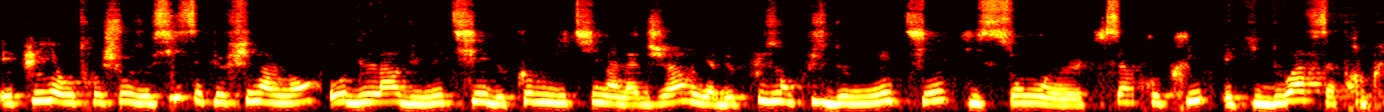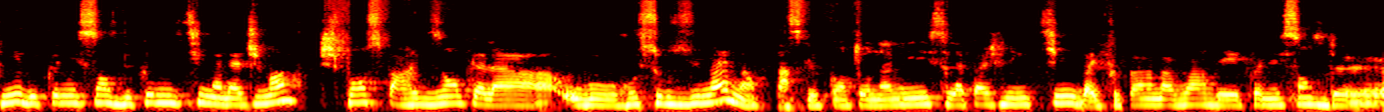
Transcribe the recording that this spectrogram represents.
Et puis, il y a autre chose aussi, c'est que finalement, au-delà du métier de community manager, il y a de plus en plus de métiers qui sont euh, qui s'approprient et qui doivent s'approprier des connaissances de community management. Je pense par exemple à la, aux ressources humaines, parce que quand on a mis sur la page LinkedIn, bah, il faut quand même avoir des connaissances de,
